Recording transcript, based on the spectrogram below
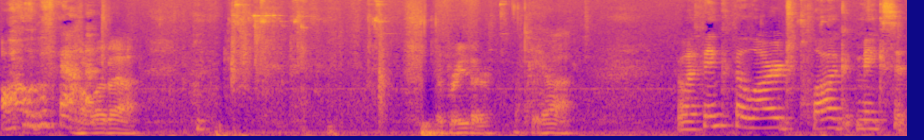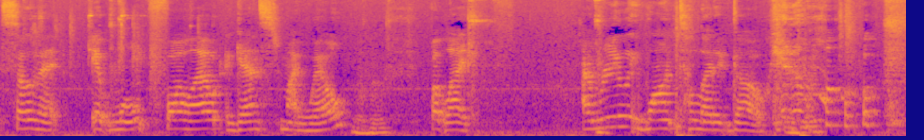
All of that. all of that. The breather after that. Well, I think the large plug makes it so that it won't fall out against my will. Mm-hmm. But like, I really want to let it go. You mm-hmm. know,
